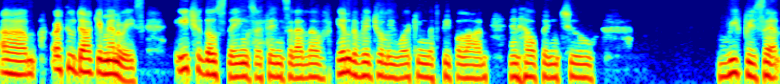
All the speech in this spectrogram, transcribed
um, or through documentaries each of those things are things that I love individually working with people on and helping to represent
